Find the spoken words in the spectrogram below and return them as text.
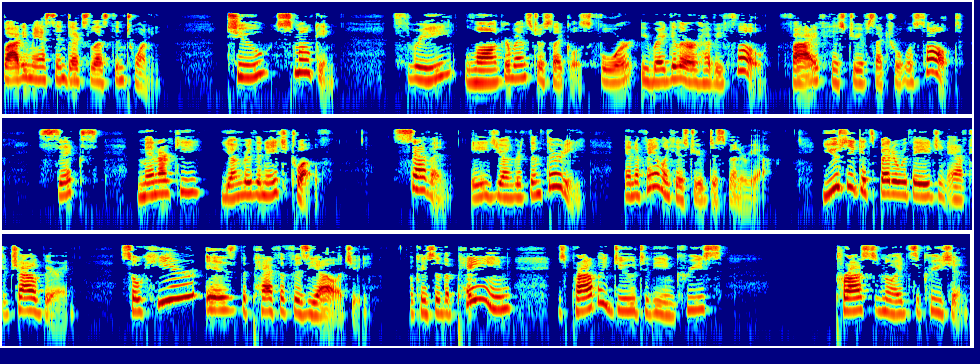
body mass index less than 20. Two, smoking. Three, longer menstrual cycles. Four, irregular or heavy flow. Five, history of sexual assault. Six, menarche younger than age 12. Seven, age younger than 30, and a family history of dysmenorrhea. Usually gets better with age and after childbearing. So here is the pathophysiology. Okay, so the pain is probably due to the increased prostanoid secretion.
